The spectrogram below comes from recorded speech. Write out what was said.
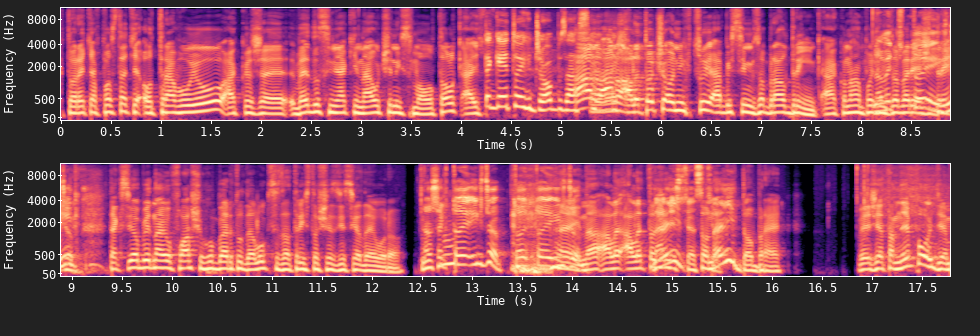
ktoré ťa v podstate otravujú, akože vedú si nejaký naučený small talk a ich Tak je to ich job zase. Áno, áno, ale to, čo oni chcú, je, aby si im zobral drink. A ako nám No veď to zoberieš je drink, tak si objednajú flašu Hubertu Deluxe za 360 eur. No však to je ich job. To, to je ich job. no, ale, ale to, není, to není dobré. Vieš, ja tam nepôjdem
